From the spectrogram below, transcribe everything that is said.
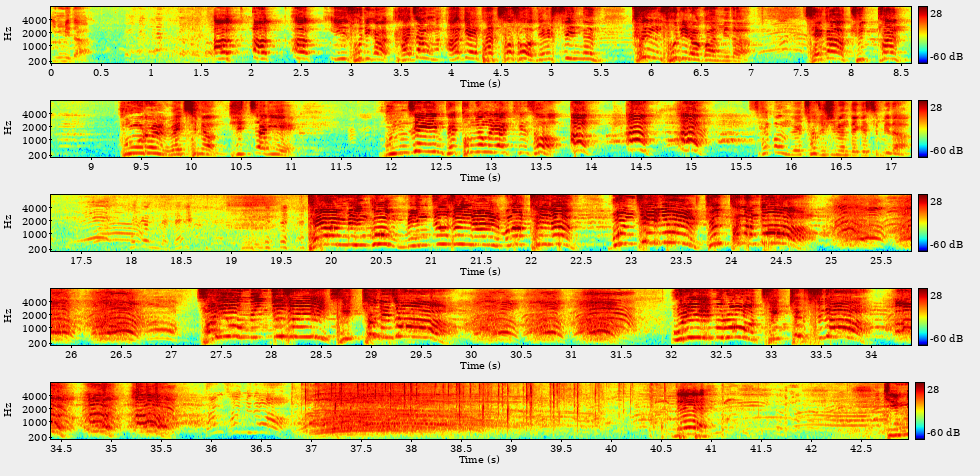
악입니다. 악, 악, 악, 이 소리가 가장 악에 받쳐서 낼 수 있는 큰 소리라고 합니다. 제가 규탄 구호를 외치면 뒷자리에 문재인 대통령을 약해서 악, 악, 악! 세 번 외쳐주시면 되겠습니다. 대한민국 민주주의를 무너뜨리는 문재인을 규탄한다! 자유민주주의 지켜내자! 우리 힘으로 지킵시다! 아, 아, 아! 감사합니다. 네.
